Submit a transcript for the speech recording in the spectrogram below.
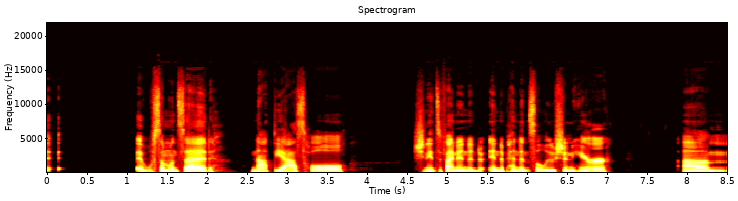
eh, eh, someone said, not the asshole. She needs to find an ind- independent solution here. Um,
